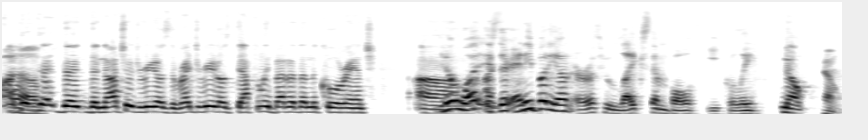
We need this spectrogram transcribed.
Uh, um, the, the, the, nacho Doritos, the red Doritos, definitely better than the Cool Ranch. Um, you know what? Is there anybody on earth who likes them both equally? No, no,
